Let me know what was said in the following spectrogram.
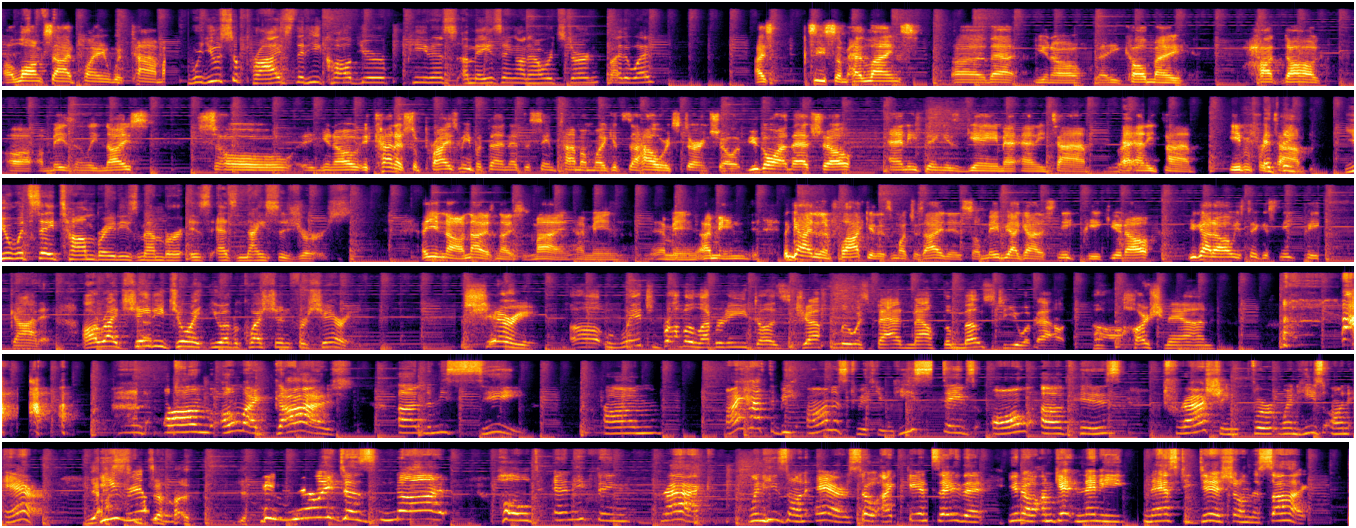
alongside playing with Tom. Were you surprised that he called your penis amazing on Howard Stern, by the way? I see some headlines uh, that you know that he called my hot dog uh, amazingly nice. So you know, it kind of surprised me, but then at the same time, I'm like, it's the Howard Stern show. If you go on that show, anything is game at any time. Right. At any time, even for And the- Tom. You would say Tom Brady's member is as nice as yours. And, you know, not as nice as mine. I mean, I mean, I mean, the guy didn't flock it as much as I did, so maybe I got a sneak peek. You know, you got to always take a sneak peek. Got it. All right, Shady Joint, you have a question for Cheri. Cheri, uh, which Bravo celebrity does Jeff Lewis badmouth the most to you about? Uh, harsh man. Um, oh my gosh. Uh, let me see. Um, I have to be honest with you. He saves all of his trashing for when he's on air. Yes, He really- does. He really does not hold anything back when he's on air. So I can't say that, you know, I'm getting any nasty dish on the side.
